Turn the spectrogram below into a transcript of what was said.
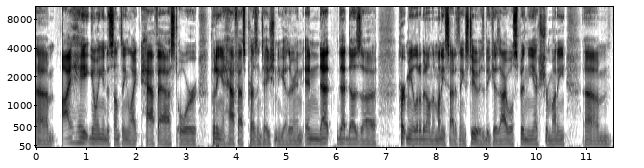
um, I hate going into something like half-assed or putting a half-assed presentation together, and and that that does uh, hurt me a little bit on the money side of things too, is because I will spend the extra money um,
